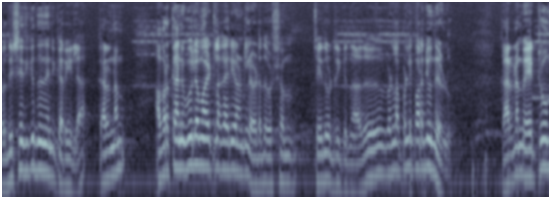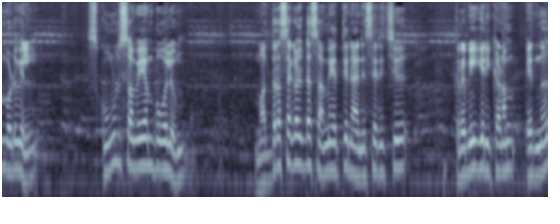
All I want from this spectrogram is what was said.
പ്രതിഷേധിക്കുന്നതെന്ന് എനിക്കറിയില്ല. കാരണം അവർക്ക് അനുകൂലമായിട്ടുള്ള കാര്യമാണല്ലോ ഇടതുപക്ഷം ചെയ്തുകൊണ്ടിരിക്കുന്നത്. അത് വെള്ളപ്പള്ളി പറഞ്ഞു എന്നേ ഉള്ളൂ. കാരണം ഏറ്റവും ഒടുവിൽ സ്കൂൾ സമയം പോലും മദ്രസകളുടെ സമയത്തിനനുസരിച്ച് ക്രമീകരിക്കണം എന്ന്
